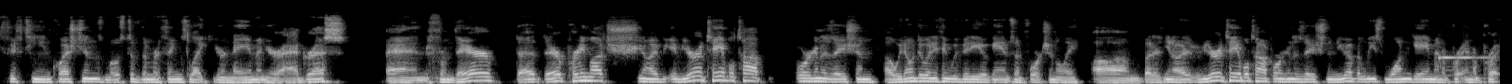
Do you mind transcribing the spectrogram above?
15 questions. Most of them are things like your name and your address. And from there, they're pretty much, you know, if, if you're a tabletop organization, uh, we don't do anything with video games, unfortunately. Um, but you know, if you're a tabletop organization and you have at least one game in a, in a pro,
